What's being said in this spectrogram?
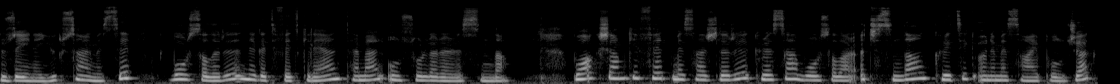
düzeyine yükselmesi borsaları negatif etkileyen temel unsurlar arasında. Bu akşamki FED mesajları küresel borsalar açısından kritik öneme sahip olacak.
